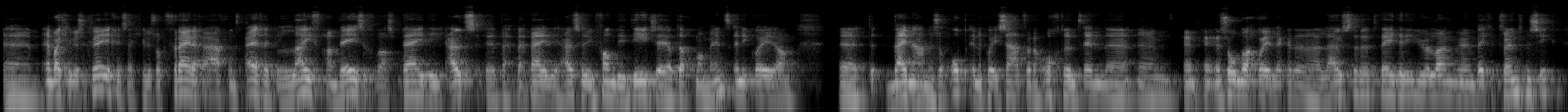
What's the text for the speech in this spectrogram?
En wat je dus kreeg is dat je dus op vrijdagavond eigenlijk live aanwezig was bij die, bij, bij, die uitzending van die DJ op dat moment. En die kon je dan uh, wij namen ze op en dan kon je zaterdagochtend en, uh, en, en, zondag kon je lekker naar luisteren, twee, drie uur lang, een beetje trendsmuziek.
